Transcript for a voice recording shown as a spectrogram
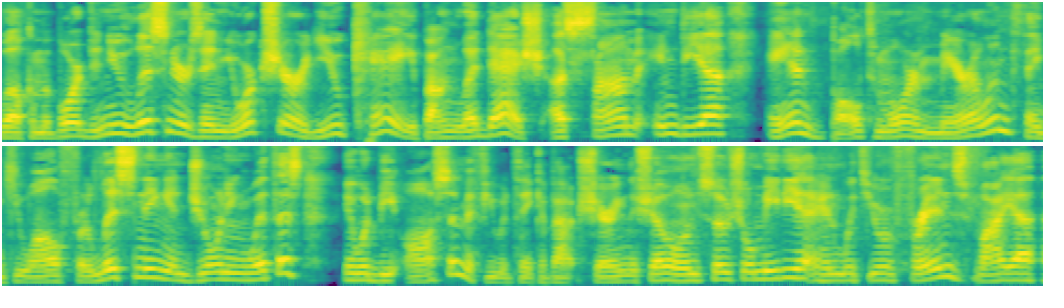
Welcome aboard to new listeners in Yorkshire, UK, Bangladesh, Assam, India, and Baltimore, Maryland. Thank you all for listening and joining with us. It would be awesome if you would think about sharing the show on social media and with your friends via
